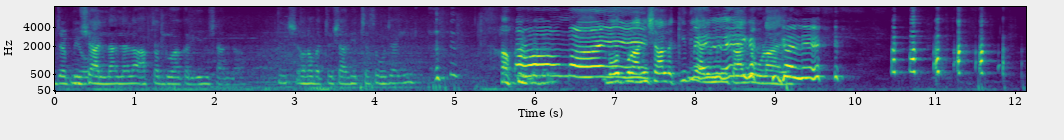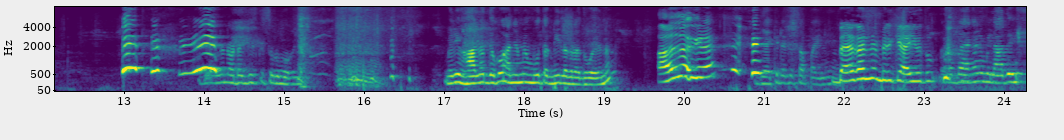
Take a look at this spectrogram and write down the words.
जब भी इंशाल्लाह अल्लाह आप सब दुआ करिए इंशाल्लाह। दोनों बच्चों की शादी अच्छे से हो जाएगी। Oh बहुत पुरानी शाल रखी थी निकाल के उड़ा है। नौटंकी की शुरू हो गई। मेरी हालत देखो आज में मुँह तक नहीं लग रहा धोए ना? आज लग रहा है। जैकेट सब पहने बैगन में मिल के आई हो तुम। तो बैगन मिला देंगे।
